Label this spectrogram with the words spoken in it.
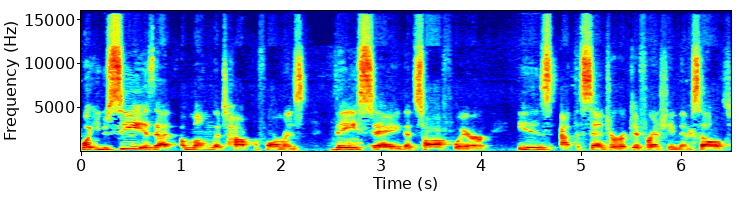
what you see is that among the top performers, they say that software is at the center of differentiating themselves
